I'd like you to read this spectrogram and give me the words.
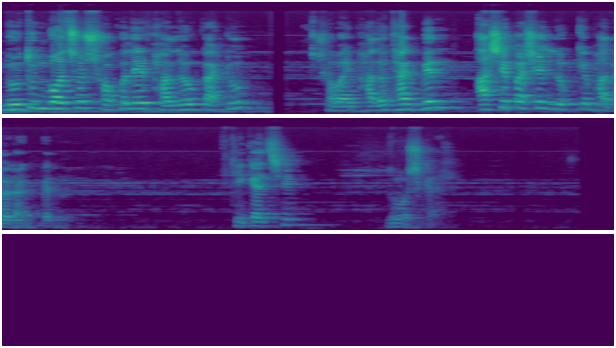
নতুন বছর সকলের ভালো কাটুক। সবাই ভালো থাকবেন, আশেপাশের লোককে ভালো রাখবেন। ঠিক আছে? নমস্কার।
